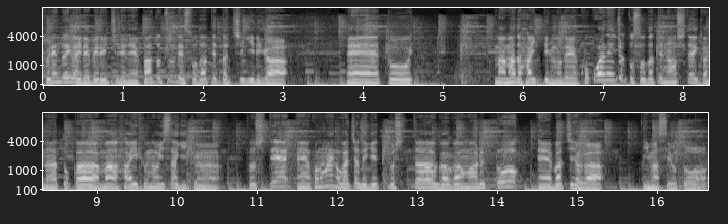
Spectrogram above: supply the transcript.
フレンド以外レベル1でね、パート2で育てたちぎりが、えー、っと、まあまだ入ってるので、ここはね、ちょっと育て直したいかなとか、まあ配布のいさぎくん、そして、えー、この前のガチャでゲットしたガガマルと、えー、バチラがいますよと。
